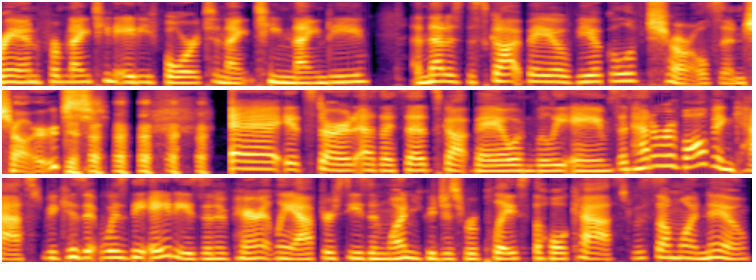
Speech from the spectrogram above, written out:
ran from 1984 to 1990, and that is the Scott Baio vehicle of Charles in Charge. Uh, it starred, as I said, Scott Baio and Willie Aames, and had a revolving cast because it was the 80s, and apparently after season one, you could just replace the whole cast with someone new.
